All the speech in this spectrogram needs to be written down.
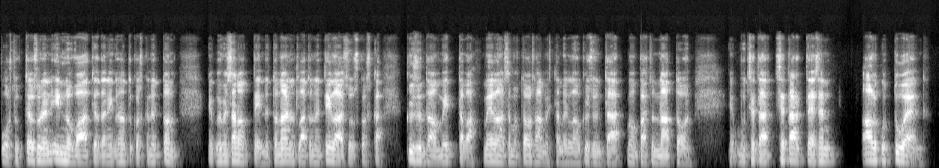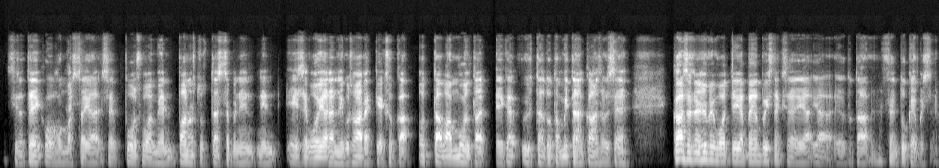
puolustusteollisuuden innovaatiota, niin kuin sanottu, koska nyt on, niin kuin hyvin sanottiin, nyt on ainutlaatuinen tilaisuus, koska kysyntä on mittava. Meillä on sellaista osaamista, millä on kysyntää, me on päästy NATOon, mutta se, se tarvitsee sen alkutuen siinä TK-hommassa ja se puolustusvoimien panostus tässä, niin, niin ei se voi jäädä niin kuin saarekkeeksi, joka ottaa vain muilta eikä yhtään tuota mitään kansalliseen, kansalliseen hyvinvointiin ja meidän bisnekseen ja, ja, ja tota, sen tukemiseen.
